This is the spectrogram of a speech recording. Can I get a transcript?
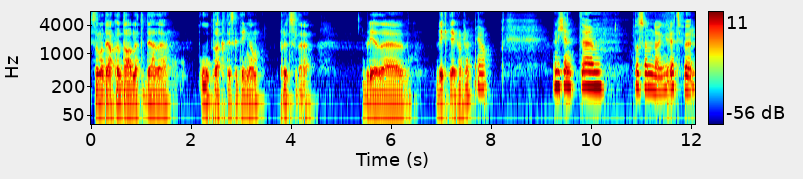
Sånn at det er akkurat da nettopp de her opraktiske tingene plutselig blir eh, viktige, kanskje. Ja. Men jeg kjente um, på søndag, rett før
